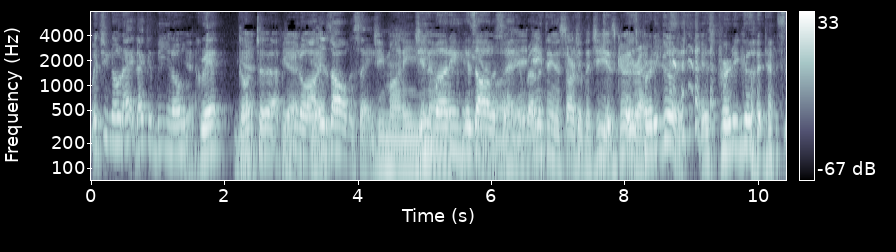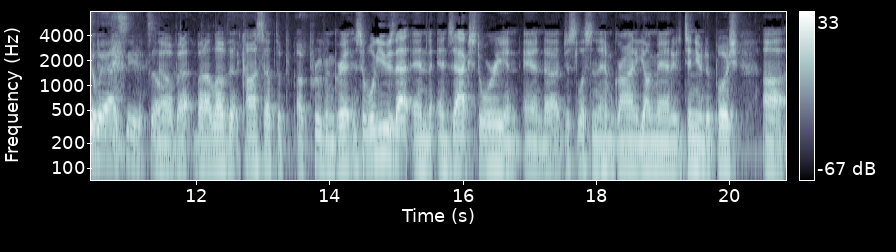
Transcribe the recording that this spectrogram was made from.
But you know that that could be you know Yeah. grit, Gunner. I mean, you know, all, it's all the same. G money, G you know, money, it's all the same, brother. Anything that starts with a G is good, It's right? pretty good. it's pretty good. That's the way I see it. So No, but but I love the concept of, of proven grit, and so we'll use that and and Zach's story and and uh, just listen to him grind, a young man who's continuing to push. Uh,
